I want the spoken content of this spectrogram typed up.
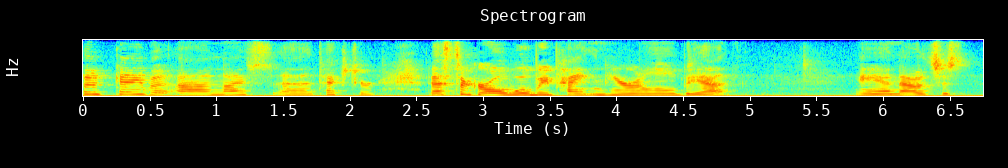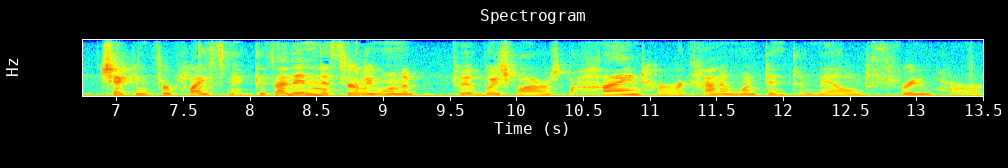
it gave a, a nice uh, texture. That's the girl we'll be painting here in a little bit. And I was just checking for placement because I didn't necessarily want to put wish flowers behind her. I kind of want them to meld through her.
